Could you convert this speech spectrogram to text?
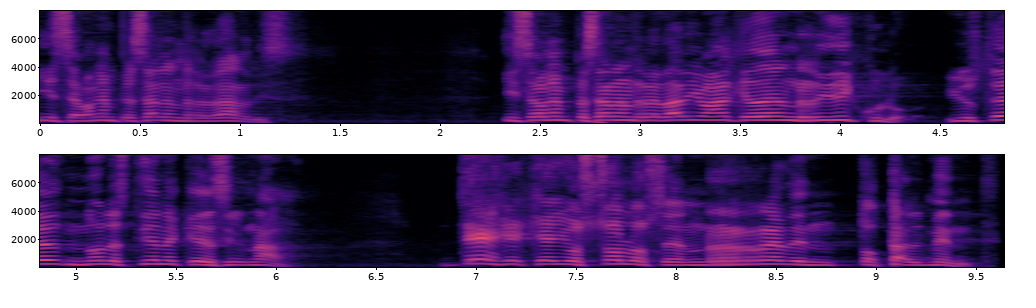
Y se van a empezar a enredar, dice y se van a empezar a enredar y van a quedar en ridículo. Y usted no les tiene que decir nada. Deje que ellos solos se enreden totalmente.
